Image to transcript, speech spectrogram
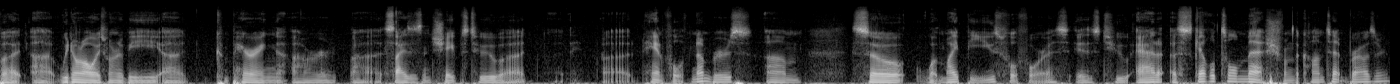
But uh, we don't always want to be uh, comparing our uh, sizes and shapes to uh, a handful of numbers. Um, so what might be useful for us is to add a skeletal mesh from the content browser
